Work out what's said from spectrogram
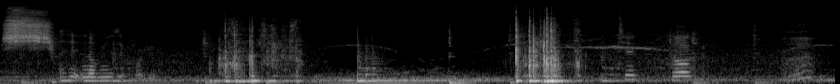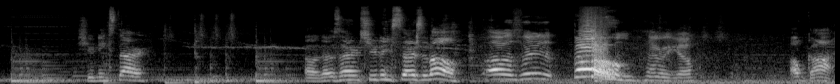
Shh. I hit no music for you. Tick tock. Shooting star. Oh, those aren't shooting stars at all. Oh, I was ready to. Boom! There we go. Oh God.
